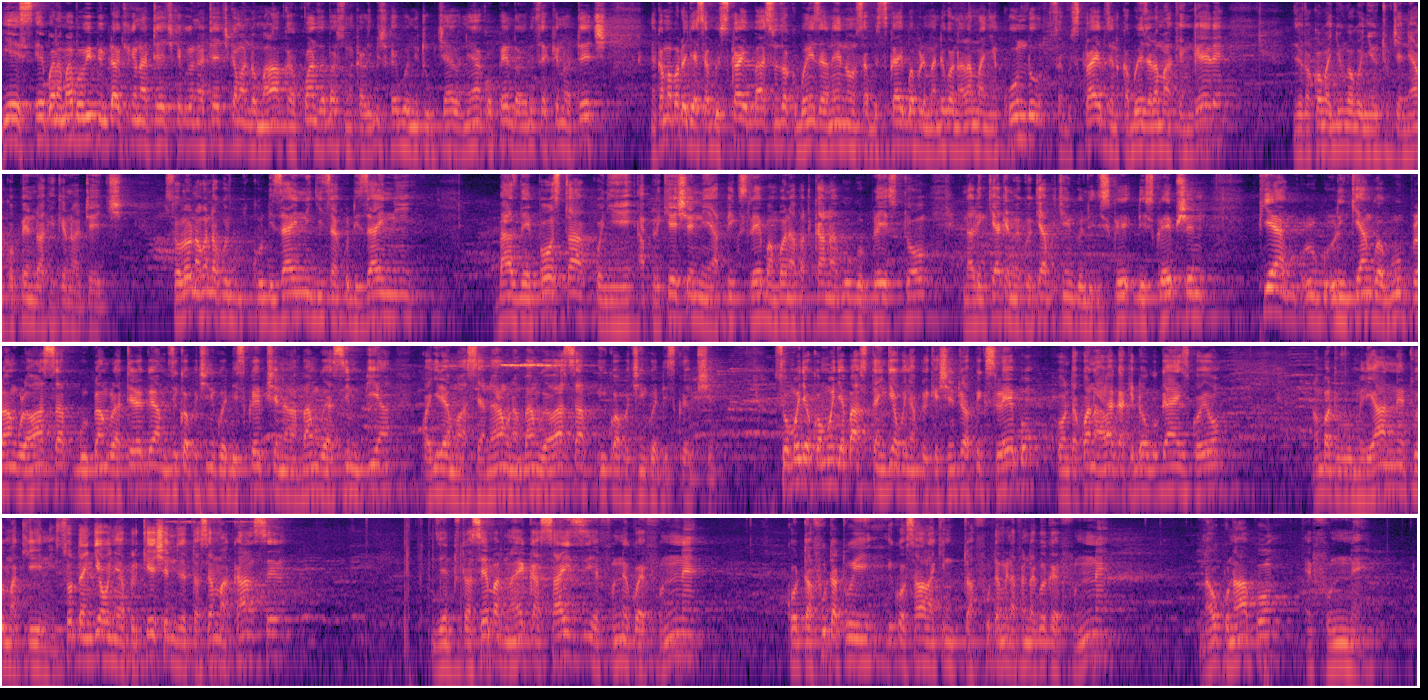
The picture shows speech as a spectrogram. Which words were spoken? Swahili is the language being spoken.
Yes, eh bwana mambo vipi mdau Kikena Tech, Kikena Tech kama ndo mara yako ya kwanza basi unakaribisha karibu YouTube channel ni yako pendwa kabisa Kikena Tech. Na kama bado hujasubscribe basi unaweza kubonyeza neno subscribe hapo limeandikwa na alama nyekundu, subscribe na kubonyeza alama ya kengele. Zitakuwa majiunga kwenye YouTube channel yako pendwa Kikeno Tech. So leo nakwenda kudesign jinsi ya kudesign birthday poster kwenye application ya Pixlab ambayo inapatikana Google Play Store na link yake nimekuwekea hapo chini kwenye description. Pia link yangu ya group langu la WhatsApp, group langu la Telegram ziko hapo chini kwa description na namba yangu ya simu pia kwa ajili ya mawasiliano yangu, namba yangu ya WhatsApp iko hapo chini kwa description. So moja kwa moja basi tutaingia kwenye application yetu ya Pixlab. Kwa nitakuwa na haraka kidogo guys, kwa hiyo naomba tuvumiliane, tuwe makini. So tutaingia kwenye application, tutasema cancel. Then tutasema tunaweka size 4000 kwa 4000. Kwa utafuta tu iko sawa, lakini tutafuta, mimi napenda kuweka 4000 na huku na hapo 4000.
